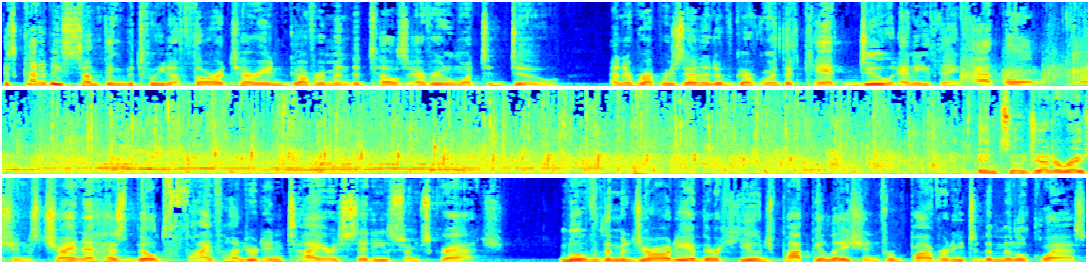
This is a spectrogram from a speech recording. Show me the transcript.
it's got to be something between authoritarian government that tells everyone what to do and a representative government that can't do anything at all. In two generations, China has built 500 entire cities from scratch, moved the majority of their huge population from poverty to the middle class,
